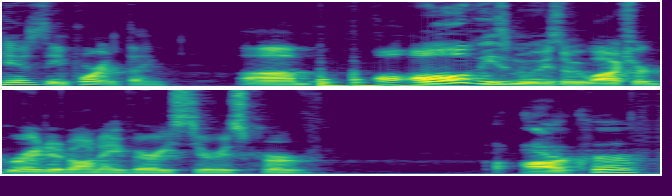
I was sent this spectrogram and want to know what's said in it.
Here's the important thing. Um, all, all of these movies that we watch are graded on a very serious curve. R curve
